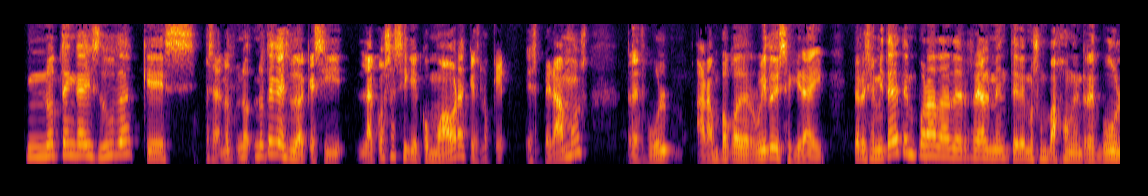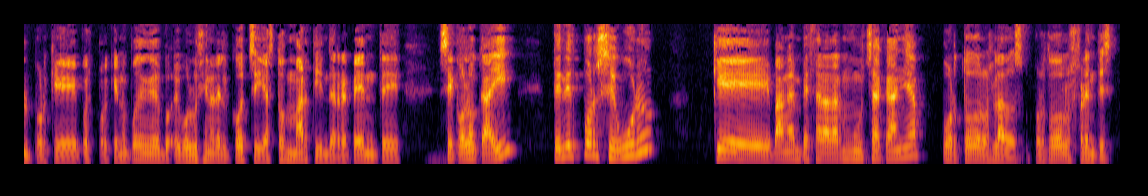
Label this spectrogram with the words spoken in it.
no tengáis duda que, o sea, no, no tengáis duda que si la cosa sigue como ahora, que es lo que esperamos, Red Bull hará un poco de ruido y seguirá ahí. Pero si a mitad de temporada realmente vemos un bajón en Red Bull porque, pues porque no pueden evolucionar el coche y Aston Martin de repente se coloca ahí, tened por seguro que van a empezar a dar mucha caña por todos los lados, por todos los frentes.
